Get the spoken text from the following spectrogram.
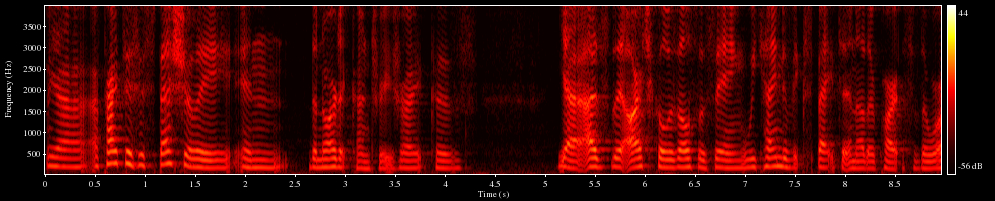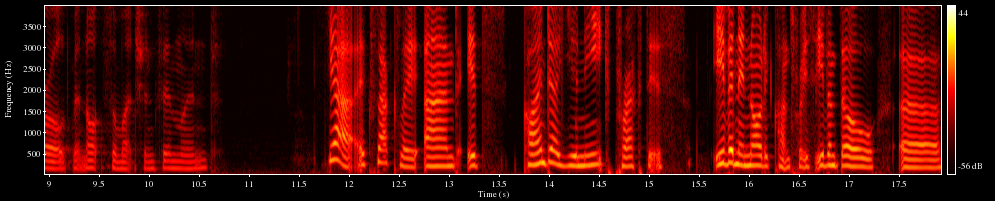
Yeah a practice especially in the Nordic countries, right? Because, yeah, as the article was also saying, we kind of expect it in other parts of the world, but not so much in Finland. Yeah, exactly. And it's kind of unique practice, even in Nordic countries, even though uh,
